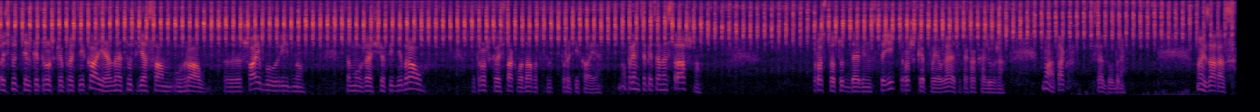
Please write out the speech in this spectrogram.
Ось тут тільки трошки протікає, але тут я сам уграв е, шайбу рідну, тому вже що підібрав, то трошки ось так вода тут протікає. Ну, в принципі, це не страшно. Просто тут, де він стоїть, трошки з'являється така калюжа. Ну, а так, все добре. Ну і зараз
